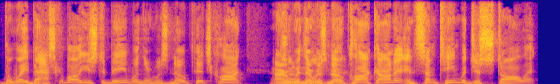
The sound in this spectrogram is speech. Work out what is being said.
the way basketball used to be when there was no pitch clock Or or when there was no yeah. clock on it and some team would just stall it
